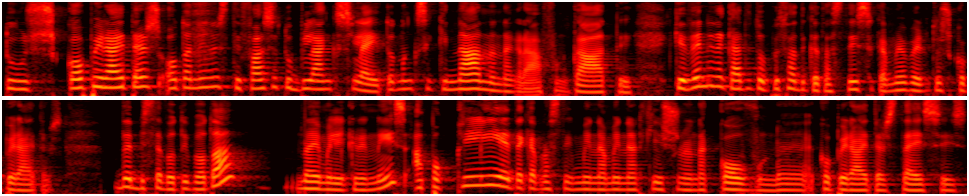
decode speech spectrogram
τους copywriters όταν είναι στη φάση του blank slate, όταν ξεκινάνε να γράφουν κάτι και δεν είναι κάτι το οποίο θα αντικαταστήσει σε καμία περίπτωση copywriters. Δεν πιστεύω τίποτα, να είμαι ειλικρινής. Αποκλείεται κάποια στιγμή να μην αρχίσουν να κόβουν copywriters θέσεις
